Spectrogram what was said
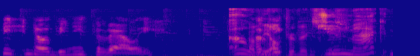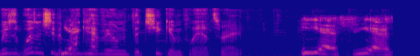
be- no beneath the valley. oh Of the Okay. Ultravix. june mack Was- wasn't she the Yeah. big heavy one with the cheek implants right Yes, yes,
